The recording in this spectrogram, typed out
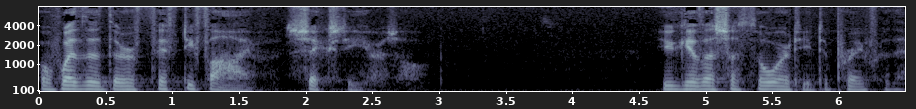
or whether they're 55, 60 years old. You give us authority to pray for them.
